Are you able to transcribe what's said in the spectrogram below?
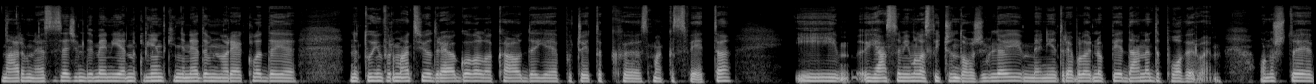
Naravno, ja se sećam da je meni jedna klijentkinja nedavno rekla da je na tu informaciju odreagovala kao da je početak e, smaka sveta i ja sam imala sličan doživljaj, meni je trebalo jedno pet dana da poverujem. Ono što je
